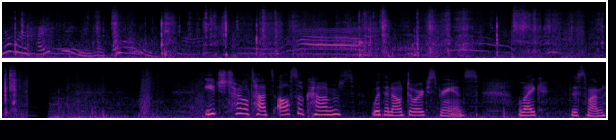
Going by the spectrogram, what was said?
yeah, we're hiking. Each Turtle Tots also comes with an outdoor experience, like this one.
